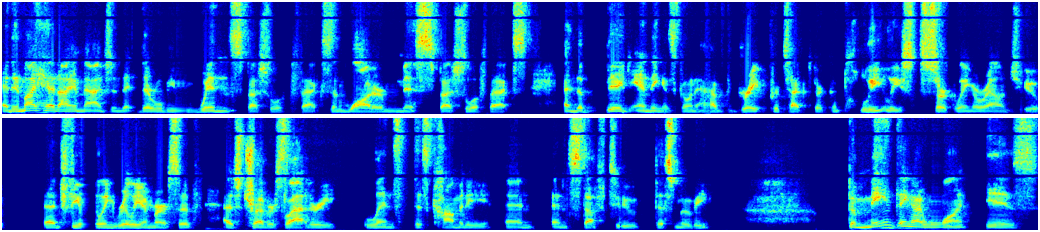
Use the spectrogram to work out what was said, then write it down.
And in my head, I imagine that there will be wind special effects and water mist special effects. And the big ending is going to have the great protector completely circling around you and feeling really immersive as Trevor Slattery lends his comedy and and stuff to this movie. The main thing I want is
